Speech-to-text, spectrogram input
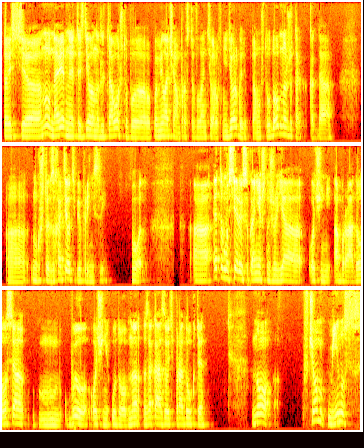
То есть, э, ну, наверное, это сделано для того, чтобы по мелочам просто волонтеров не дергали, потому что удобно же так, когда, э, ну, что захотел, тебе принесли. Вот. А, этому сервису, конечно же, я очень обрадовался. Было очень удобно заказывать продукты. Но в чем минус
